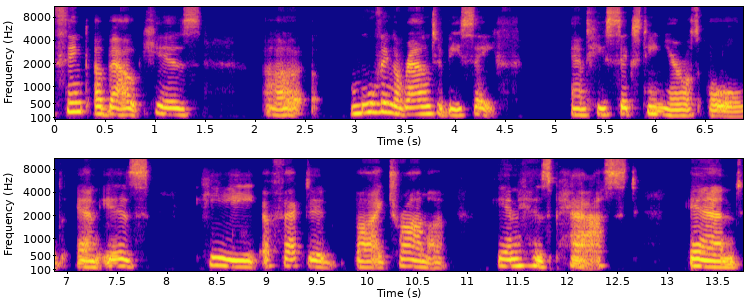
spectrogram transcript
think about his, uh, moving around to be safe. And he's sixteen years old and is he affected by trauma in his past? And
